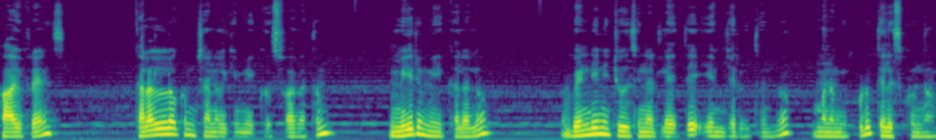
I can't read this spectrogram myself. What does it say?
హాయ్ ఫ్రెండ్స్ కళలలోకం ఛానల్కి మీకు స్వాగతం. మీరు మీ కళలో వెండిని చూసినట్లయితే ఏం జరుగుతుందో మనం ఇప్పుడు తెలుసుకుందాం.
